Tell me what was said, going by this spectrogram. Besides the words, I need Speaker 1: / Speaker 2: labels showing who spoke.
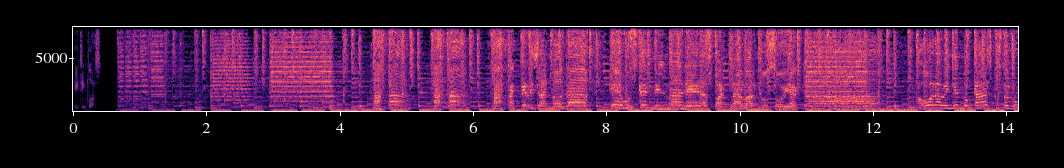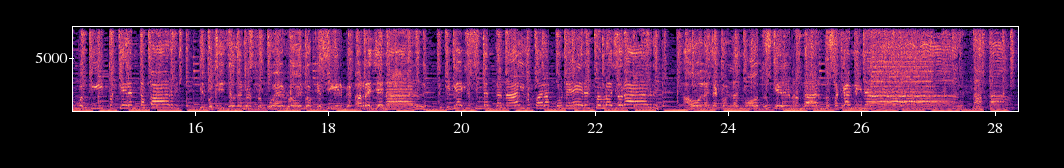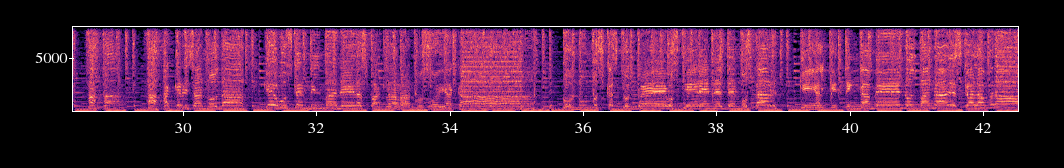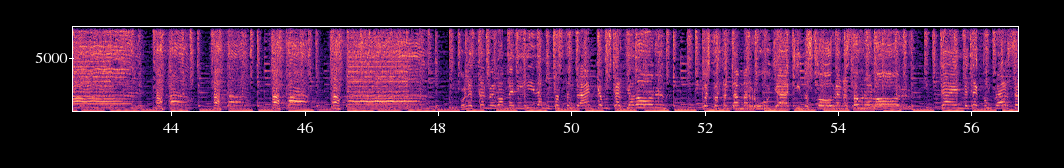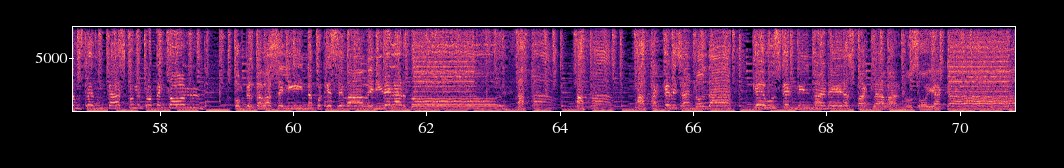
Speaker 1: 18 plus.
Speaker 2: qué risa nos da que busquen mil maneras para clavarnos hoy acá. Ahora vendiendo cascos, algún huequito quieren tapar. Y el bolsillo de nuestro pueblo es lo que sirve para rellenar. Aquí diarios inventan algo para poner el pueblo a llorar. Ahora ya con las motos quieren mandarnos a caminar. Ja, qué risa nos da que busquen mil maneras para clavarnos hoy acá. Con unos cascos nuevos quieren el demostrar que al que tenga menos van a descalabrar. Ja, ja, ja. Con esta nueva medida muchos tendrán que buscar fiador, pues con tanta marrulla aquí nos cobran hasta un olor. Ya en vez de comprarse usted un casco y un protector, compierta vaselina porque se va a venir el ardor. Ja, ja ja, que risa nos da que busquen mil maneras para clavarnos hoy acá.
